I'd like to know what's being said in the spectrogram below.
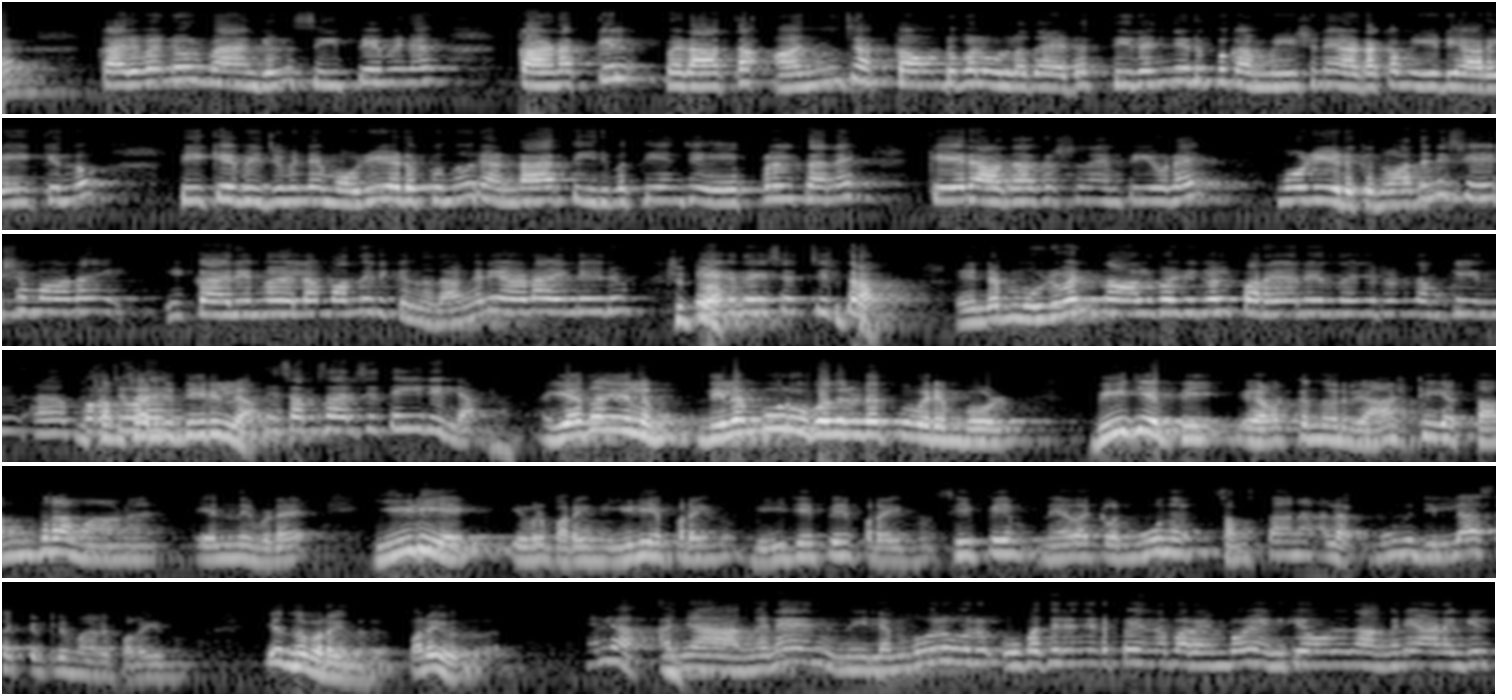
കരുവന്നൂർ ബാങ്കിൽ സി പി എമ്മിന് കണക്കിൽ പെടാത്ത അഞ്ച് അക്കൗണ്ടുകൾ ഉള്ളതായിട്ട് തിരഞ്ഞെടുപ്പ് കമ്മീഷനെ അടക്കം ഇ ഡി അറിയിക്കുന്നു. പി കെ ബിജുവിന്റെ മൊഴിയെടുക്കുന്നു. രണ്ടായിരത്തി ഇരുപത്തിയഞ്ച് ഏപ്രിൽ തന്നെ കെ രാധാകൃഷ്ണൻ എം പിയുടെ മൊഴിയെടുക്കുന്നു. അതിനുശേഷമാണ് ഈ കാര്യങ്ങളെല്ലാം വന്നിരിക്കുന്നത്. അങ്ങനെയാണ് അതിന്റെ ഒരു ഏകദേശ ചിത്രം. എന്റെ മുഴുവൻ നാൾ വഴികൾ പറയാനിരുന്നു കഴിഞ്ഞിട്ടുണ്ടെങ്കിൽ നമുക്ക് സംസാരിച്ച് തീരില്ല. സംസാരിച്ച് തീരില്ല. ഏതായാലും നിലമ്പൂർ ഉപതെരഞ്ഞെടുപ്പ് വരുമ്പോൾ ബി ജെ പി ഇറക്കുന്ന ഒരു രാഷ്ട്രീയ തന്ത്രമാണ് എന്നിവിടെ ഇ ഡി എ ഇവർ പറയുന്നു. ഇ ഡി എ പറയുന്നു ബി ജെ പിയെ പറയുന്നു സി പി എം നേതാക്കൾ മൂന്ന് സംസ്ഥാന അല്ല മൂന്ന് ജില്ലാ സെക്രട്ടറിമാരെ പറയുന്നു എന്ന് പറയുന്നുണ്ട്. പറയൂ അല്ല ഞാൻ അങ്ങനെ നിലമ്പൂർ ഉപതിരഞ്ഞെടുപ്പ് എന്ന് പറയുമ്പോൾ എനിക്ക് തോന്നുന്നത് അങ്ങനെയാണെങ്കിൽ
